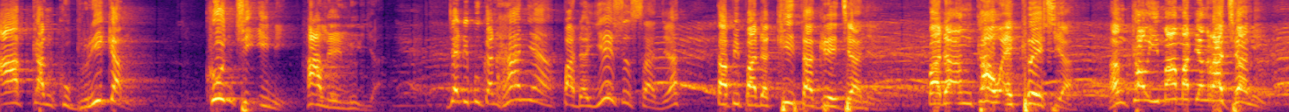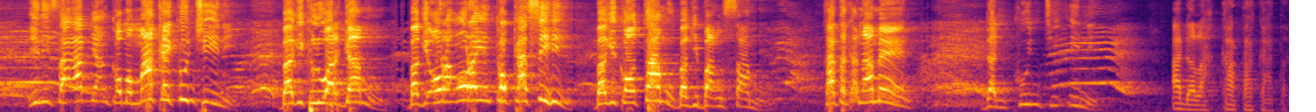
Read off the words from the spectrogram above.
akan kuberikan kunci ini. Haleluya. Jadi bukan hanya pada Yesus saja, tapi pada kita gerejanya. Pada engkau eklesia. Engkau imamat yang rajani. Ini saatnya engkau memakai kunci ini. Bagi keluargamu. Bagi orang-orang yang kau kasihi. Bagi kotamu, bagi bangsamu. Katakan amin. Dan kunci ini adalah kata-kata.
